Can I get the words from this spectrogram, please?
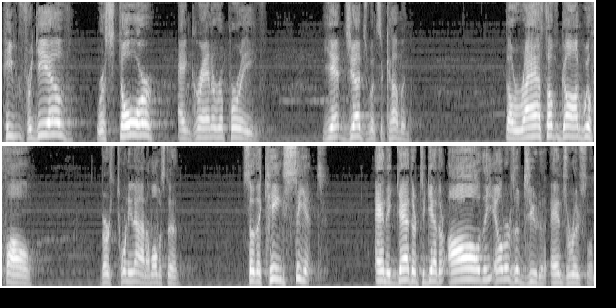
He would forgive, restore, and grant a reprieve. Yet judgments are coming. The wrath of God will fall. Verse 29, I'm almost done. So the king sent, and he gathered together all the elders of Judah and Jerusalem.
